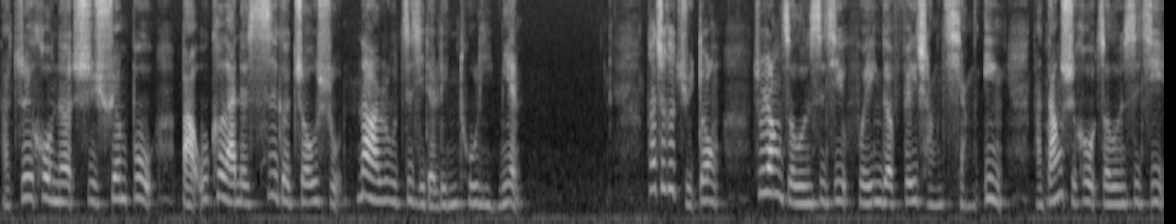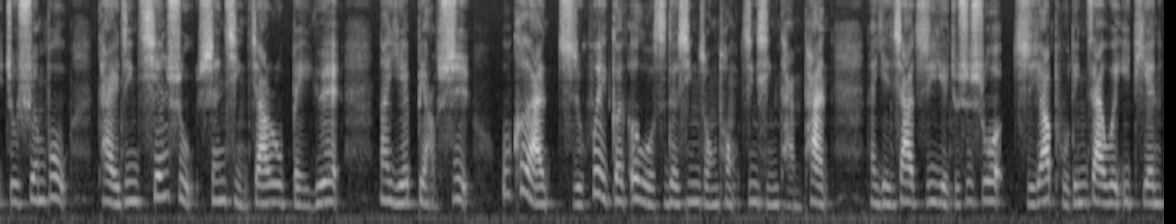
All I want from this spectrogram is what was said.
那最后呢是宣布把乌克兰的四个州属纳入自己的领土里面。那这个举动就让泽伦斯基回应得非常强硬。那当时候泽伦斯基就宣布他已经签署申请加入北约，那也表示乌克兰只会跟俄罗斯的新总统进行谈判。那言下之意也就是说，只要普丁在位一天，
